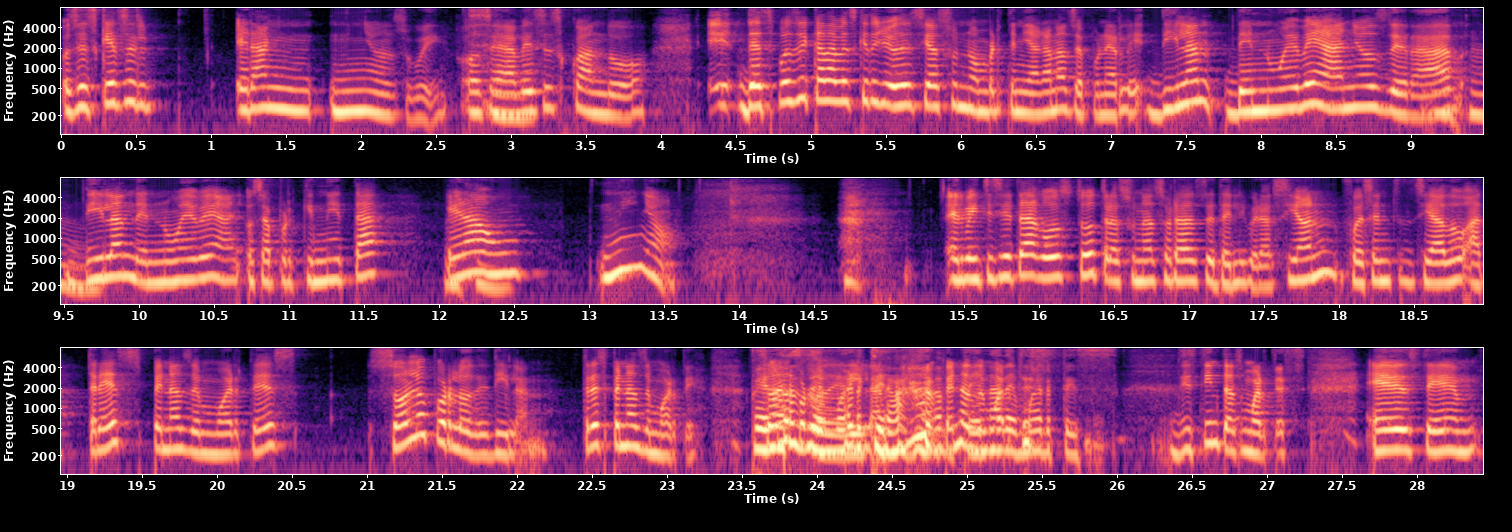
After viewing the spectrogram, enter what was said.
o sea, es que es el eran niños, güey. O sea, a veces cuando... eh, después de cada vez que yo decía su nombre, tenía ganas de ponerle Dylan de nueve años de edad. Dylan de nueve años. O sea, porque neta era un niño. El 27 de agosto, tras unas horas de deliberación, fue sentenciado a tres penas de muertes solo por lo de Dylan. Tres penas de muerte. Solo Penas por de lo muerte, Dylan. ajá, penas de pena de muertes muertes. distintas muertes. Este,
